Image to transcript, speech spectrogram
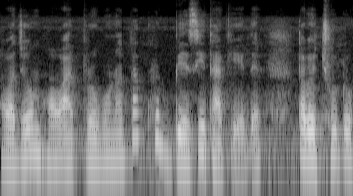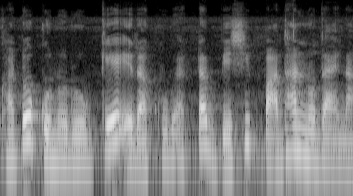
হজম হওয়ার প্রবণতা খুব বেশি থাকে এদের। তবে ছোটোখাটো কোনো রোগকে এরা খুব একটা বেশি প্রাধান্য দেয় না।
